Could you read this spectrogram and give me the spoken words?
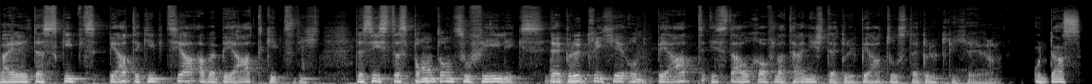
weil das gibt's, Beate gibt's ja, aber Beat gibt's nicht. Das ist das Pendant zu Felix, der Glückliche und Beat ist auch auf Lateinisch der Beatus, der Glückliche. Ja. Und das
